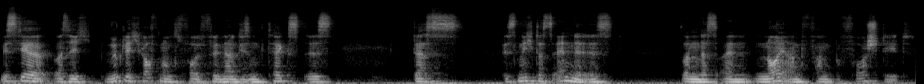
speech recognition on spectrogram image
Wisst ihr, was ich wirklich hoffnungsvoll finde an diesem Text ist, dass es nicht das Ende ist, sondern dass ein Neuanfang bevorsteht.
